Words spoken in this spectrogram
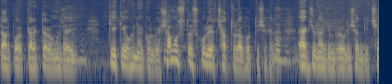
তারপর ক্যারেক্টার অনুযায়ী কে কে অভিনয় করবে সমস্ত স্কুলের ছাত্ররা ভর্তি সেখানে। একজন একজন করে অডিশন দিচ্ছে।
